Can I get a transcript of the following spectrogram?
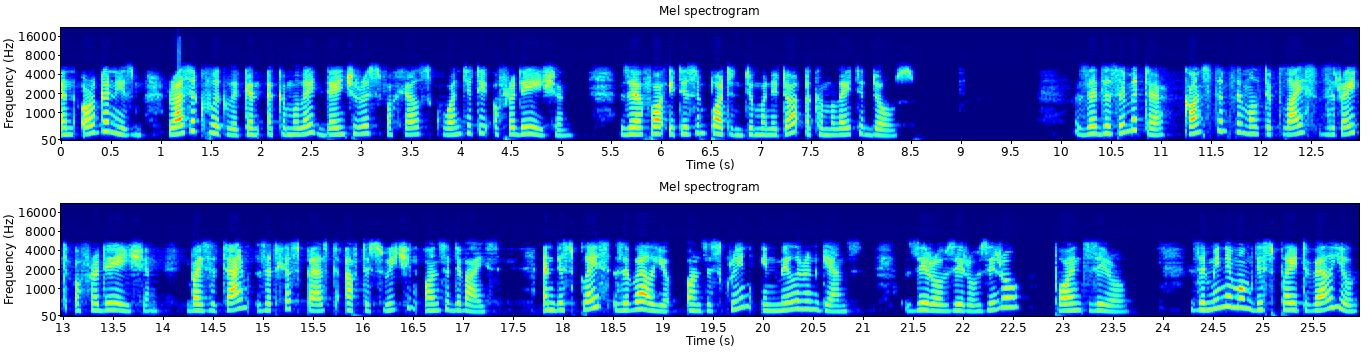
an organism rather quickly can accumulate dangerous for health quantity of radiation. Therefore, it is important to monitor accumulated dose. The dosimeter constantly multiplies the rate of radiation by the time that has passed after switching on the device and displays the value on the screen in milliroentgens 000.0. The minimum displayed value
